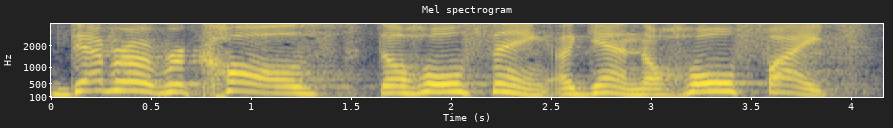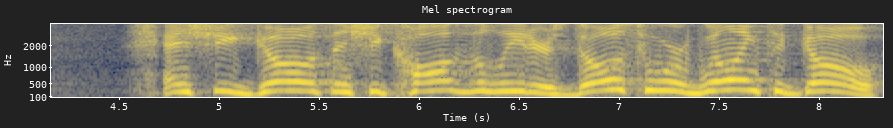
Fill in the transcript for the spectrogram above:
Deborah recalls the whole thing again, the whole fight. And she goes and she calls the leaders, those who are willing to go.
